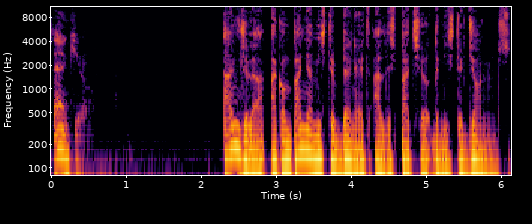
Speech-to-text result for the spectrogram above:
Thank you. Angela acompaña a Mr. Bennett al despacho de Mr. Jones.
